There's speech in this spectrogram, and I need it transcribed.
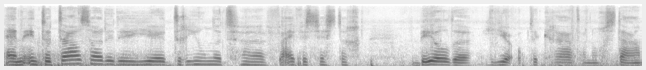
En in totaal zouden er hier 365 beelden hier op de krater nog staan.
